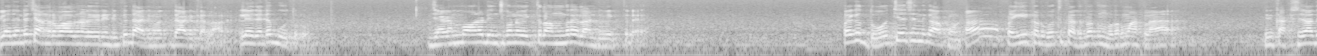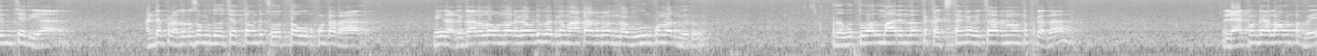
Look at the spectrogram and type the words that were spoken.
లేదంటే చంద్రబాబు నాయుడు గారి ఇంటికి దాడి దాడికి వెళ్ళాలి లేదంటే బూతులు. జగన్మోహన్ రెడ్డి ఎంచుకున్న వ్యక్తులందరూ ఇలాంటి వ్యక్తులే. పైగా దోచేసింది కాకుండా పైగా ఇక్కడికి వచ్చి పెద్ద పెద్ద ముద్ర మాటల. ఇది కక్ష చర్య. అంటే ప్రజల సొమ్ము దోచేస్తామంటే చూస్తా ఊరుకుంటారా? మీరు అధికారంలో ఉన్నారు కాబట్టి పెద్దగా మాట్లాడగలం ఊరుకున్నారు మీరు. ప్రభుత్వాలు మారిన తర్వాత ఖచ్చితంగా విచారణ ఉంటుంది కదా. లేకుంటే ఎలా ఉంటుంది?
